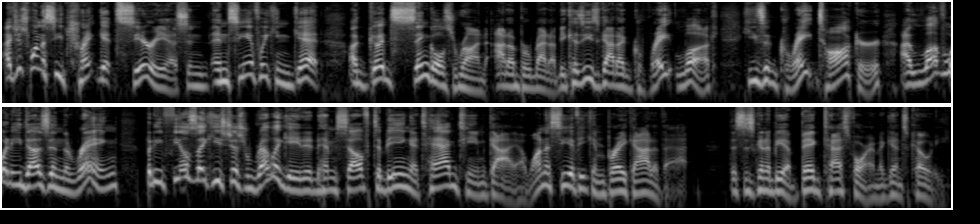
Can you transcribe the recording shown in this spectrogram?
I just want to see Trent get serious and, and see if we can get a good singles run out of Beretta because he's got a great look. He's a great talker. I love what he does in the ring, but he feels like he's just relegated himself to being a tag team guy. I want to see if he can break out of that. This is going to be a big test for him against Cody.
